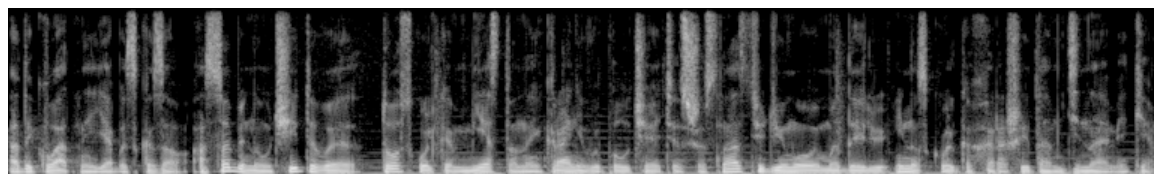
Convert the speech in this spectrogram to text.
адекватные, я бы сказал. Особенно учитывая то, сколько места на экране вы получаете с 16-дюймовой моделью и насколько хороши там динамики.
